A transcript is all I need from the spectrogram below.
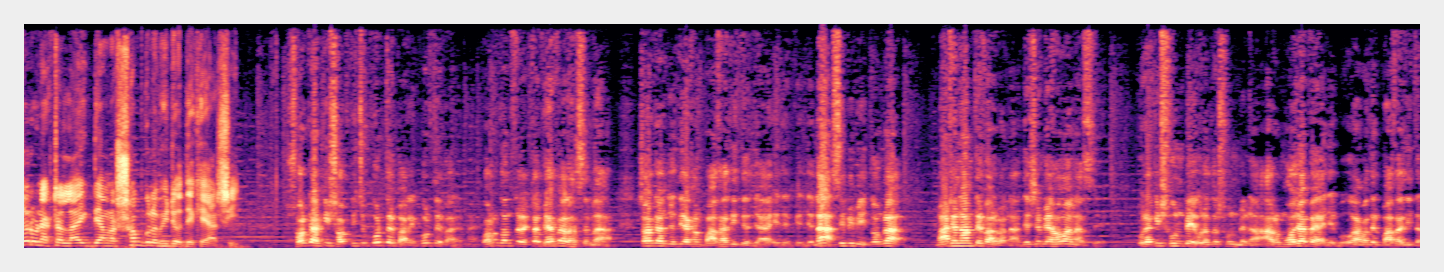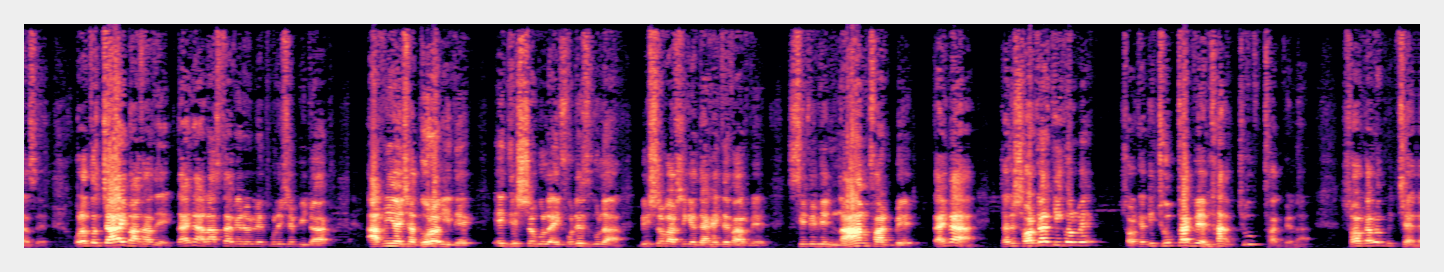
চলুন, একটা লাইক দিয়ে আমরা সবগুলো ভিডিও দেখে আসি। সরকার কি সবকিছু করতে পারে? করতে পারে না। গণতন্ত্রের একটা ব্যাপার আছে না। সরকার যদি এখন বাধা দিতে যায় এদেরকে যে, না সিপিবি তোমরা মাঠে নামতে পারবে না, দেশে মেহমান আছে। ওরা কি শুনবে? ওরা তো শুনবে না। আর মজা পেয়ে যাবে। ও আমাদের বাধা দিতেছে। ওরা তো চাই বাধা দেখ তাই না? রাস্তা বেরোলে পুলিশে পিটা আর্মি আইসা দৌড়ানি দেখ এই দৃশ্যগুলো, এই ফুটেজগুলা বিশ্ববাসীকে দেখাইতে পারবে সিপিবির নাম ফাটবে, তাই না? তাহলে সরকার কি করবে? সরকার কি চুপ থাকবে? না, চুপ থাকবে না। সরকারও বুঝছেন,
